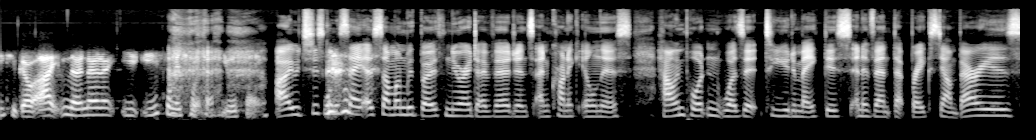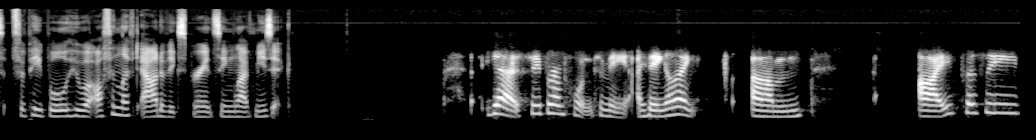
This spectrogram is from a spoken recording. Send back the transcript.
you could go. I no no no. You, you finish what you were saying. I was just going to say, as someone with both neurodivergence and chronic illness, how important was it to you to make this an event that breaks down barriers for people who are often left out of experiencing live music? Yeah, super important to me. I think like um, I personally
